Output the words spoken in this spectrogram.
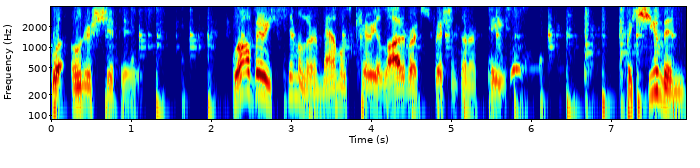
what ownership is. We're all very similar. Mammals carry a lot of our expressions on our face. But humans,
